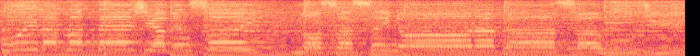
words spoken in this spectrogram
Cuida, protege, abençoe, Nossa Senhora da Saúde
